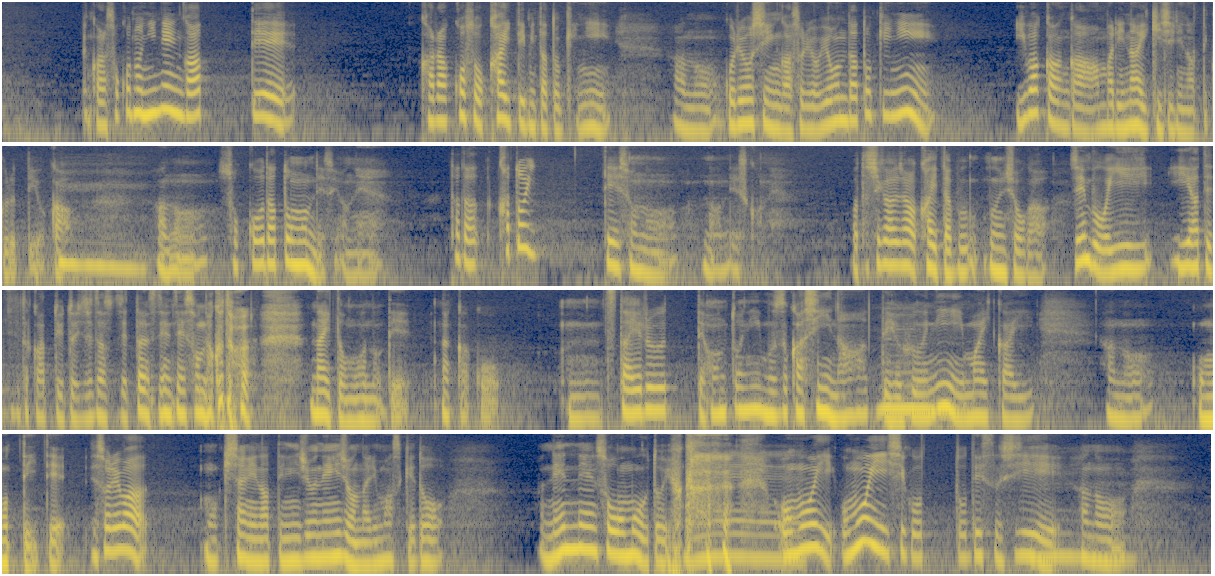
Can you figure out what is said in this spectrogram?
だからそこの2年があってからこそ書いてみた時にあのご両親がそれを読んだ時に違和感があんまりない記事になってくるっていうかあのそこだと思うんですよね。ただかといってその何ですかね私がじゃあ書いた文章が全部を言い言い当ててたかっていうと実は絶対全然そんなことはないと思うのでなんかこう、うん、伝えるって本当に難しいなっていうふうに毎回あの思っていて。でそれはもう記者になって20年以上になりますけど年々そう思うというか 重い重い仕事ですしあの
